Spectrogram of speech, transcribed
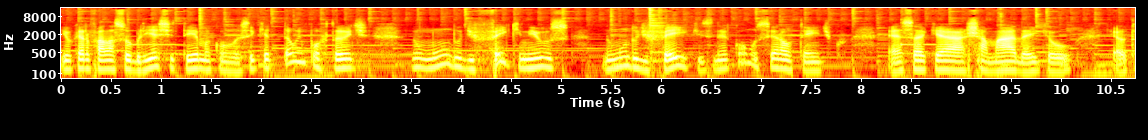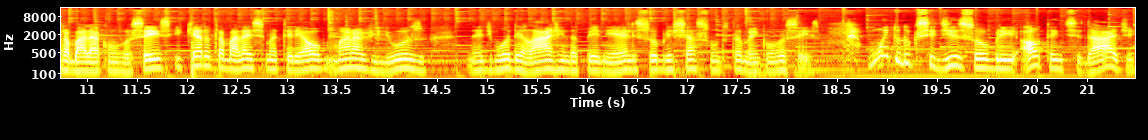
e eu quero falar sobre este tema com você que é tão importante no mundo de fake news, no mundo de fakes, né? Como ser autêntico. Essa que é a chamada aí que eu quero trabalhar com vocês e quero trabalhar esse material maravilhoso né, de modelagem da PNL sobre este assunto também com vocês. Muito do que se diz sobre autenticidade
